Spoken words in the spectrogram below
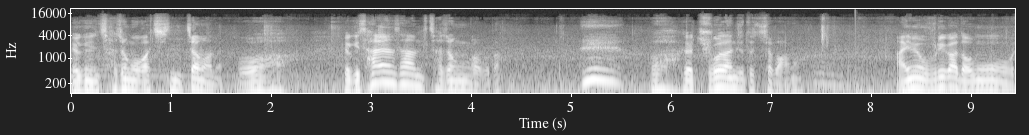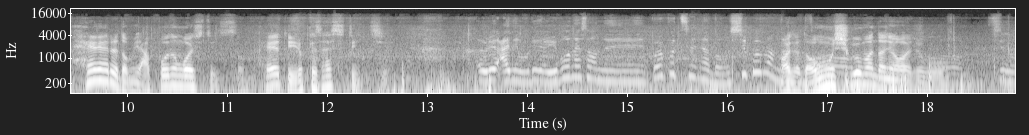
여기는 자전거가 진짜 많아. 와. 여기 사는 사람들 자전거인가 보다 와 여기 주거단지도 진짜 많아 음. 아니면 우리가 너무 해외를 너무 얕보는 걸 수도 있어 해외도 이렇게 살 수도 있지 우리 아니 우리가 일본에서는 골프 치냐 너무 시골만 맞아 다녀서 너무 시골만 다녀가지고 어, 지금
